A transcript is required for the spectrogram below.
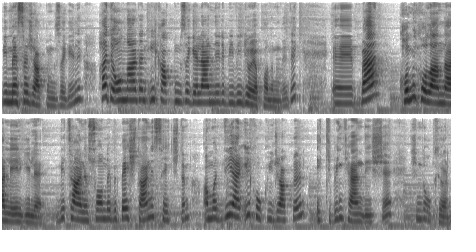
bir mesaj aklımıza gelir. Hadi onlardan ilk aklımıza gelenleri bir video yapalım dedik. Ee, ben komik olanlarla ilgili bir tane sonda bir beş tane seçtim. Ama diğer ilk okuyacaklarım ekibin kendi işi. Şimdi okuyorum.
